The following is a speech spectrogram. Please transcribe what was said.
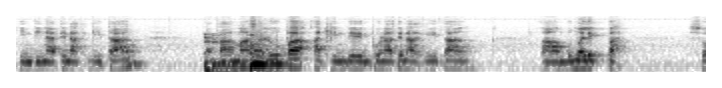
hindi natin nakikitang tatama sa lupa at hindi rin po natin nakikitang um, bumalik pa. So,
